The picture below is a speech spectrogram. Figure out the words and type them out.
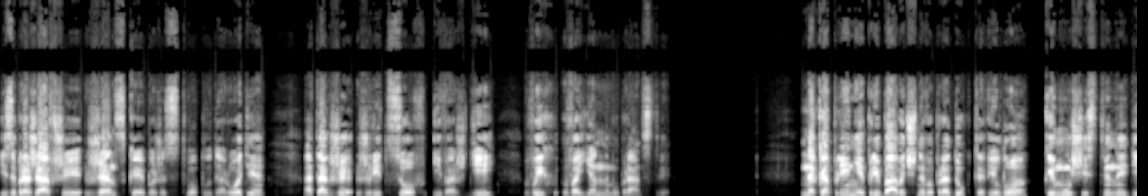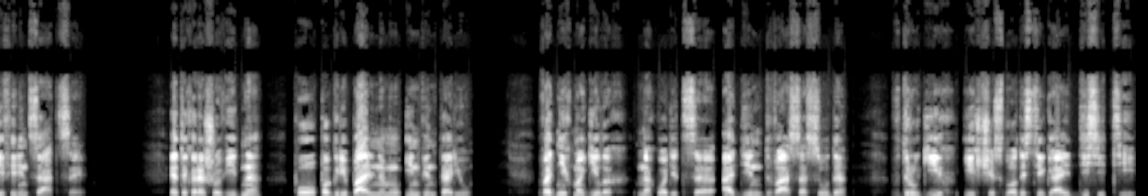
изображавшие женское божество плодородия, а также жрецов и вождей в их военном убранстве. Накопление прибавочного продукта вело к имущественной дифференциации. Это хорошо видно по погребальному инвентарю. В одних могилах находится один-два сосуда, в других их число достигает десяти,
